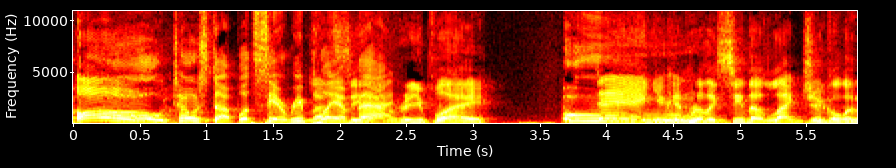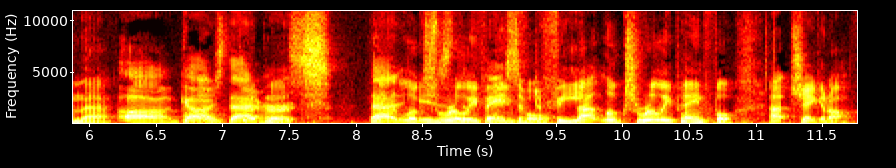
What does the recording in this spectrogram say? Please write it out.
Oh! Oh, toast up. Let's see a replay Let's of see that. replay. Ooh. Dang, you can really see the leg jiggle in that. Oh gosh, Oh, that goodness. hurts. That, looks is really the face painful. of defeat. That looks really painful. Uh, shake it off.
